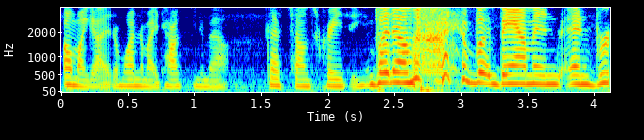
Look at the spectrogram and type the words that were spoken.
oh my god, what am I talking about? That sounds crazy. But um, but Bam and and Bruce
